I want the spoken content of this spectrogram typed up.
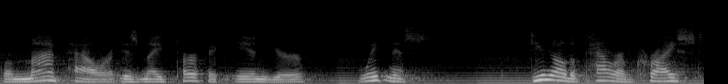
for my power is made perfect in your weakness. Do you know the power of Christ,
